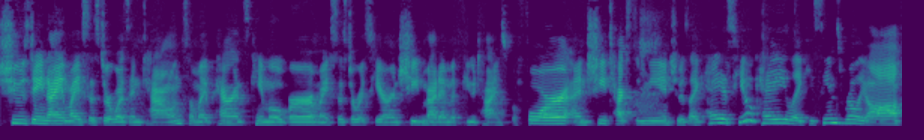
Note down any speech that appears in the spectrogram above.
Tuesday night, my sister was in town. So my parents came over. My sister was here and she'd met him a few times before. And she texted me and she was like, Hey, is he okay? Like, he seems really off.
